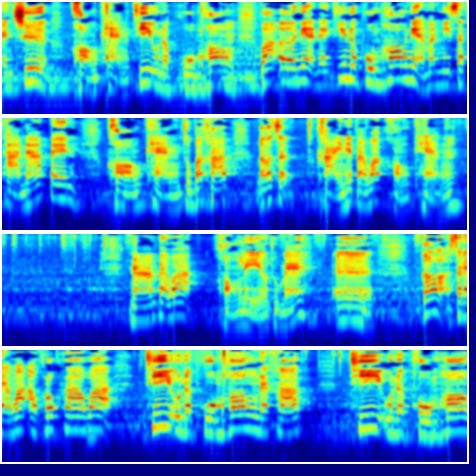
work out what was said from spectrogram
เป็นชื่อของแข็งที่อุณหภูมิห้อง ว่าเออเนี่ยในที่อุณหภูมิห้องเนี่ยมันมีสถานะเป็นของแข็งถูกปะครับ แล้วก็จะไขเนี่ยแปลว่าของแข็ง น้ำแปลว่าของเหลวถูกไหมเออ ก็แสดงว่าเอาคร่าวๆว่า ที่อุณหภูมิห้องนะครับ ที่อุณหภูมิห้อง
